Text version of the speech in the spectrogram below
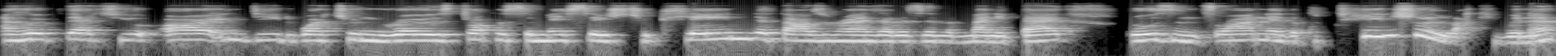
I hope that you are indeed watching Rose. Drop us a message to claim the 1,000 rands that is in the money bag. Rose and Zwane, the potential lucky winner.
